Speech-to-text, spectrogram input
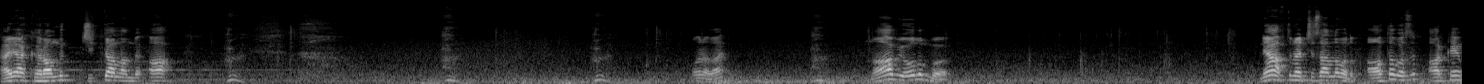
Her yer karanlık ciddi anlamda. Aa. O ne lan? Ne yapıyor oğlum bu? Ne yaptın açısı anlamadım. Alta basıp arkaya...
